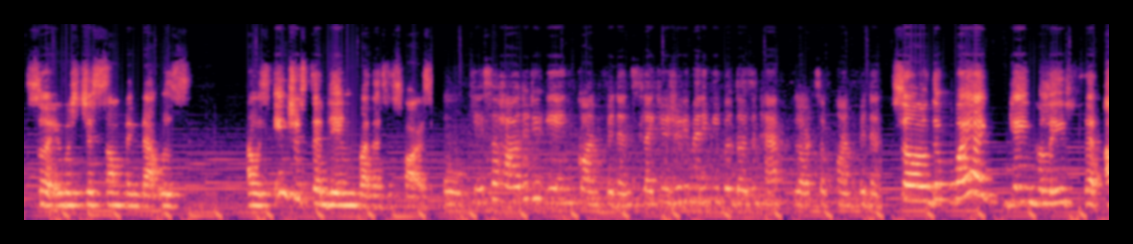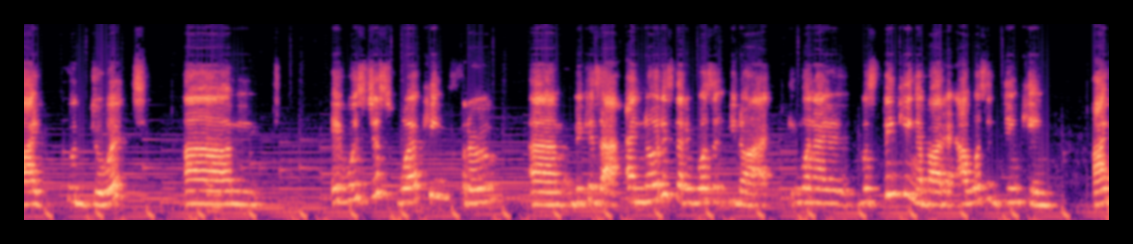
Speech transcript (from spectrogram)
So it was just something that was I was interested in, but that's as far as. Okay, so how did you gain confidence? Like usually, many people doesn't have lots of confidence. So the way I gained belief that I could do it, um, it was just working through. Um, because I, I, noticed that it wasn't, you know, I, when I was thinking about it, I wasn't thinking I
